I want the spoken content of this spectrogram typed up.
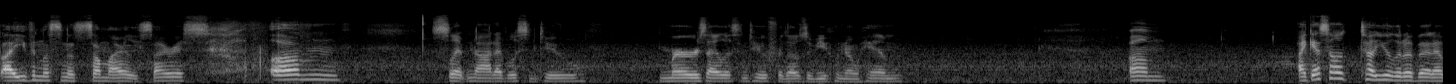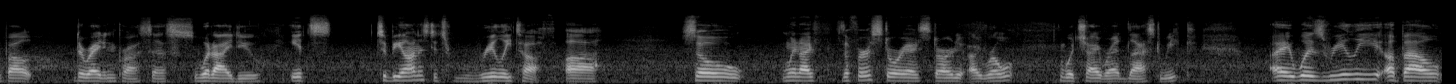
I even listen to some Miley Cyrus. Um, Slipknot I've listened to. Murs I listen to for those of you who know him. Um, I guess I'll tell you a little bit about the writing process, what I do. It's, to be honest, it's really tough. Uh, so when I the first story I started I wrote, which I read last week, it was really about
